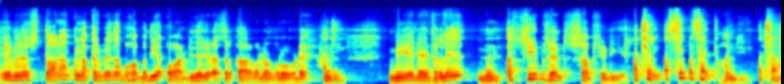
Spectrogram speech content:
ਇਹ ਮੈਨੂੰ 17 ਕੁ ਲੱਖ ਰੁਪਏ ਦਾ ਬਹੁਤ ਵਧੀਆ ਕੁਆਲਿਟੀ ਦਾ ਜਿਹੜਾ ਸਰਕਾਰ ਵੱਲੋਂ ਅਪਰੂਵਡ ਹੈ। ਹਾਂਜੀ। ਵੀ ਇਹ ਲੈ ਸਕਦੇ ਆ 80% ਸਬਸਿਡੀ ਹੈ। ਅੱਛਾ ਜੀ 80% ਹਾਂਜੀ। ਅੱਛਾ।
